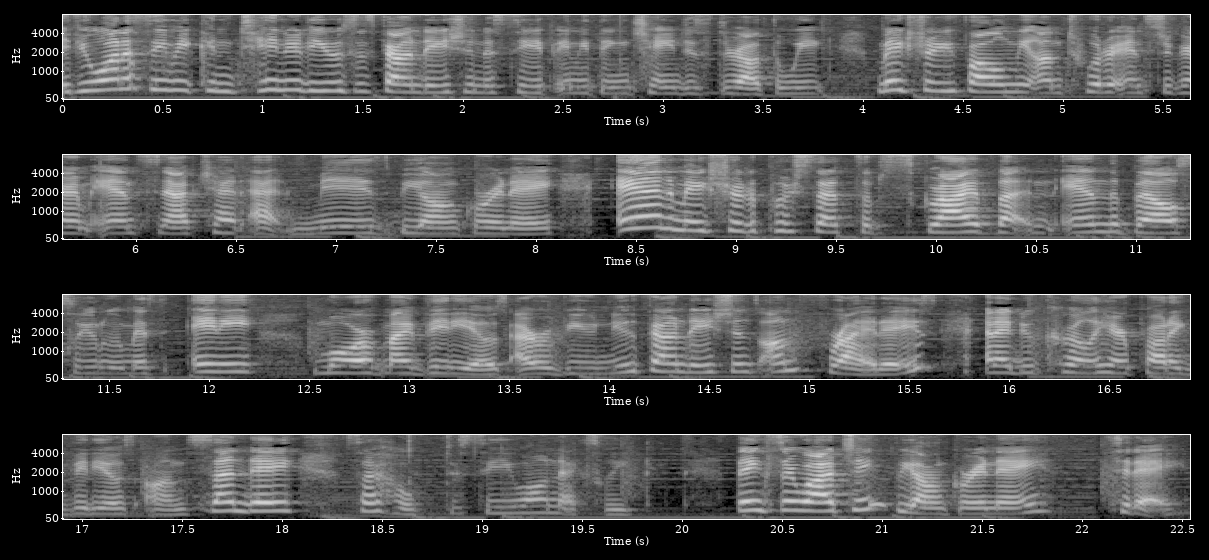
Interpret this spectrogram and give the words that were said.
If you want to see me continue to use this foundation to see if anything changes throughout the week, make sure you follow me on Twitter, Instagram, and Snapchat at Ms. Bianca Renee. And make sure to push that subscribe button and the bell so you don't miss any more of my videos. I review new foundations on Fridays, and I do curly hair product videos on Sunday, so I hope to see you all next week. Thanks for watching Bianca Renee today.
